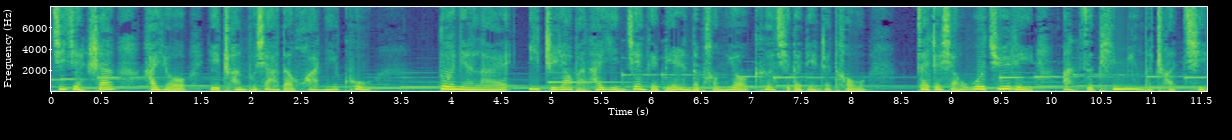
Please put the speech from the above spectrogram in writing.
击剑衫，还有已穿不下的花呢裤。多年来一直要把他引荐给别人的朋友，客气地点着头，在这小蜗居里暗自拼命地喘气。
